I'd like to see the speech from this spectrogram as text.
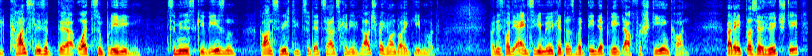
Die Kanzel ist ja der Ort zum Predigen. Zumindest gewesen. Ganz wichtig zu der Zeit, als es keine Lautsprecheranlage gegeben hat. Weil das war die einzige Möglichkeit, dass man den, der predigt, auch verstehen kann weil er etwas erhöht steht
